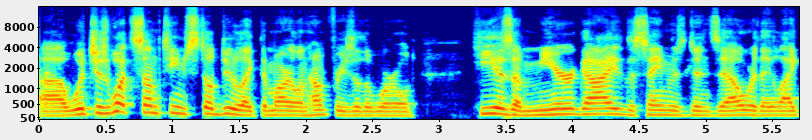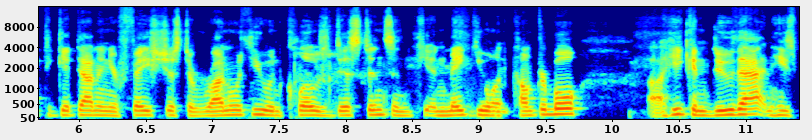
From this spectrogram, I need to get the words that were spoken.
uh, which is what some teams still do, like the Marlon Humphreys of the world. He is a mirror guy, the same as Denzel, where they like to get down in your face just to run with you and close distance and, and make you uncomfortable. Uh, he can do that, and he's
